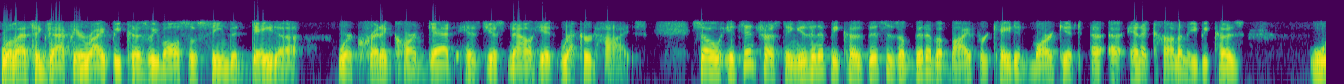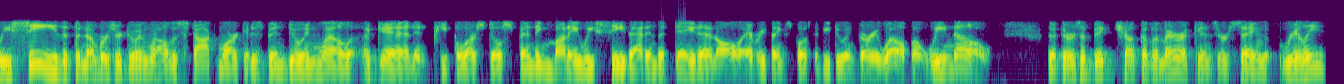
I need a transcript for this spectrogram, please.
Well, that's exactly right because we've also seen the data where credit card debt has just now hit record highs. So it's interesting, isn't it? Because this is a bit of a bifurcated market uh, uh, and economy because we see that the numbers are doing well. The stock market has been doing well again, and people are still spending money. We see that in the data, and all everything's supposed to be doing very well. But we know that there's a big chunk of Americans are saying, "Really,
